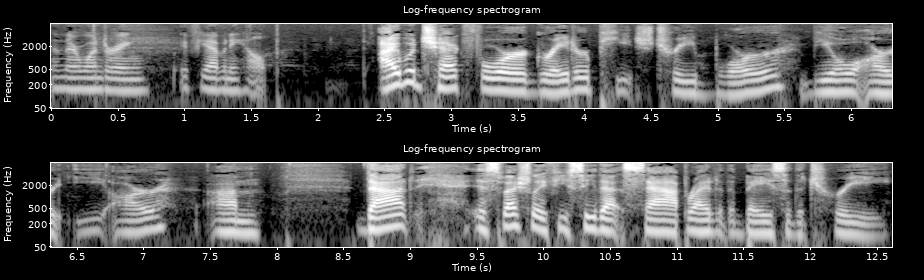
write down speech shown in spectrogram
And they're wondering if you have any help. I would check for greater peach tree borer, B O R E R. Um, that, especially if you see that sap right at the base of the tree.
